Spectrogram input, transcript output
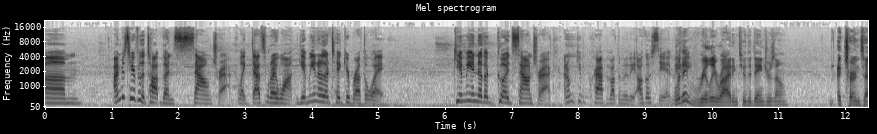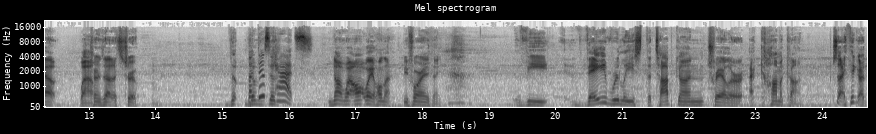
Um, I'm just here for the Top Gun soundtrack. Like that's what I want. Give me another Take Your Breath Away. Give me another good soundtrack. I don't give a crap about the movie. I'll go see it. Were they really riding through the danger zone? It turns out. Wow. Turns out that's true. The, But the- this the- cat's. No, wait, oh, wait, hold on. Before anything, the they released the Top Gun trailer at Comic Con, which is, I think, a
